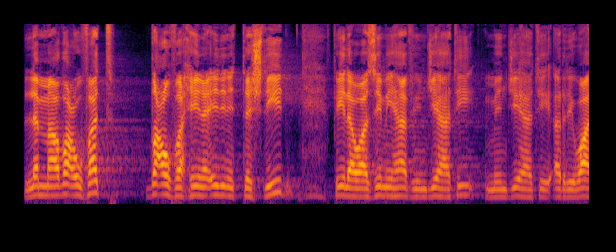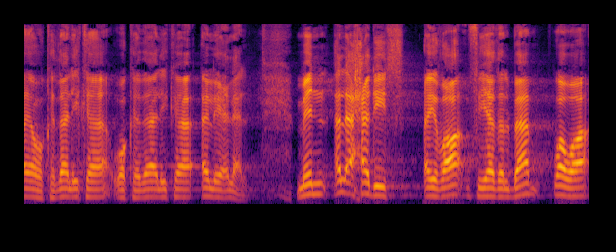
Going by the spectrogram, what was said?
لما ضعفت ضعف حينئذ التشديد في لوازمها من جهة من جهة الرواية وكذلك وكذلك الإعلال. من الأحاديث أيضا في هذا الباب وهو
